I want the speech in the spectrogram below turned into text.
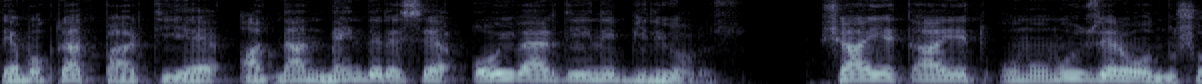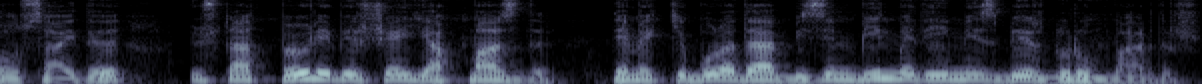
Demokrat Parti'ye Adnan Menderes'e oy verdiğini biliyoruz. Şayet ayet umumu üzere olmuş olsaydı, Üstad böyle bir şey yapmazdı. Demek ki burada bizim bilmediğimiz bir durum vardır.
